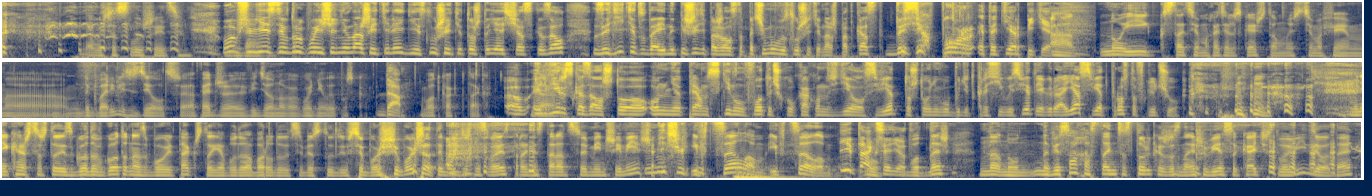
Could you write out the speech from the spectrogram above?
Да, вы сейчас слушаете. В общем, да. если вдруг вы еще не в нашей телеге и слушаете то, что я сейчас сказал, зайдите туда и напишите, пожалуйста, почему вы слушаете наш подкаст. До сих пор это терпите. А, ну и, кстати, мы хотели сказать, что мы с Тимофеем э, договорились сделать, опять же, видео новогодний выпуск. Да. Вот как-то так. Э, Эльвир да. сказал, что он мне прям скинул фоточку, как он сделал свет, то, что у него будет красивый свет. Я говорю, а я свет просто включу. Мне кажется, что из года в год у нас будет так, что я буду оборудовать себе студию все больше и больше, а ты будешь на своей стороне стараться все меньше и меньше. меньше. И в целом, и в целом. И так ну, сойдет. Вот, знаешь, на, ну, на весах останется столько же, знаешь, веса качества видео, да?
